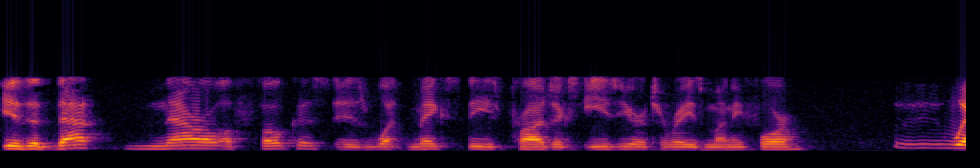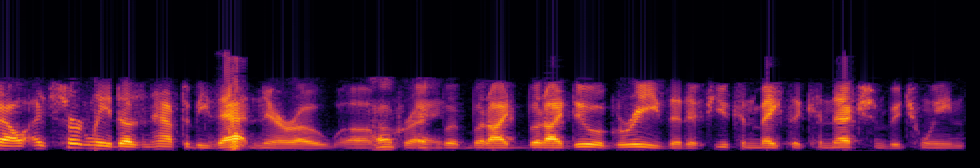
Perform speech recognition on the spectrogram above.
Is it that narrow a focus is what makes these projects easier to raise money for? Well, it certainly it doesn't have to be that narrow, uh, okay. Craig. But but I but I do agree that if you can make the connection between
